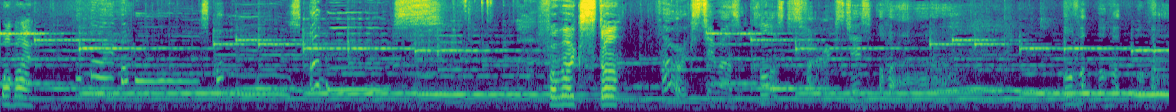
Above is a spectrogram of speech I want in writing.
Bye bye. Bye, bubbles, bubbles, bubbles. For my stuff. Fireworks because over. Over, over, over.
